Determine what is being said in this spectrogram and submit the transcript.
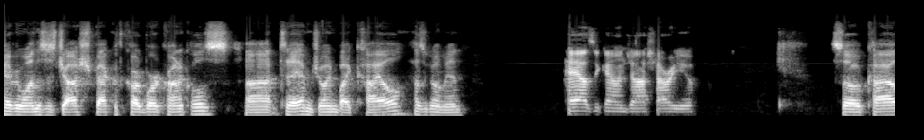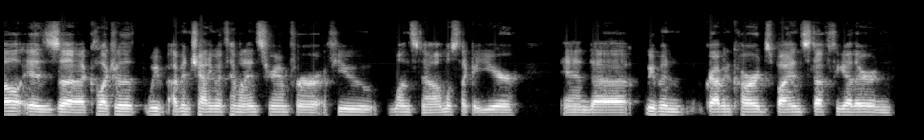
Hey everyone, this is Josh back with Cardboard Chronicles. Uh, today I'm joined by Kyle. How's it going, man? Hey, how's it going, Josh? How are you? So Kyle is a collector that we've I've been chatting with him on Instagram for a few months now, almost like a year, and uh, we've been grabbing cards, buying stuff together, and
